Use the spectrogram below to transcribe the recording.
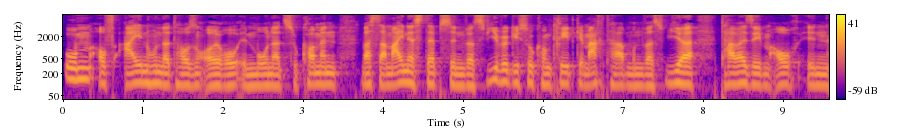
um auf 100.000 Euro im Monat zu kommen, was da meine Steps sind, was wir wirklich so konkret gemacht haben und was wir teilweise eben auch in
